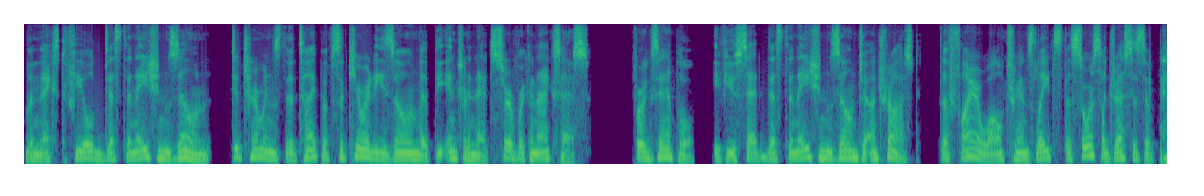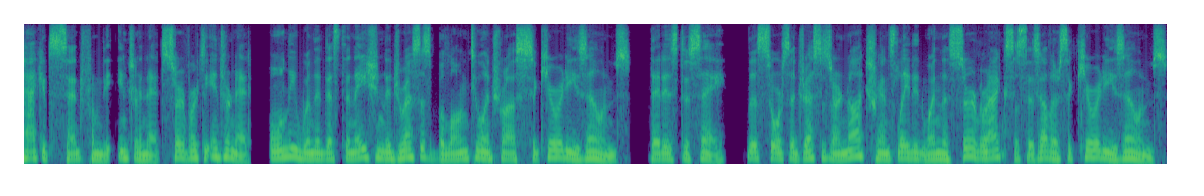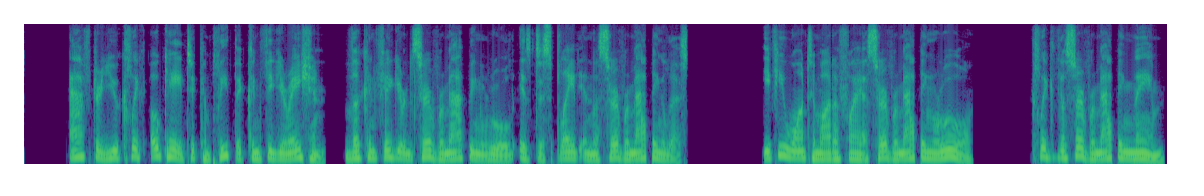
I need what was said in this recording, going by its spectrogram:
The next field destination zone determines the type of security zone that the internet server can access. For example, if you set destination zone to untrust, the firewall translates the source addresses of packets sent from the internet server to internet, only when the destination addresses belong to untrust security zones, that is to say, the source addresses are not translated when the server accesses other security zones. After you click OK to complete the configuration, the configured server mapping rule is displayed in the server mapping list. If you want to modify a server mapping rule, click the server mapping name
